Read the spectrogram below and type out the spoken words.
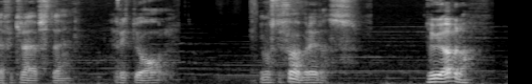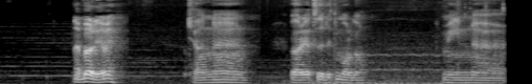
Därför krävs det ritual. Vi måste förberedas. Hur gör vi då? När börjar vi? Kan eh, Börjar tidigt imorgon. Min eh,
